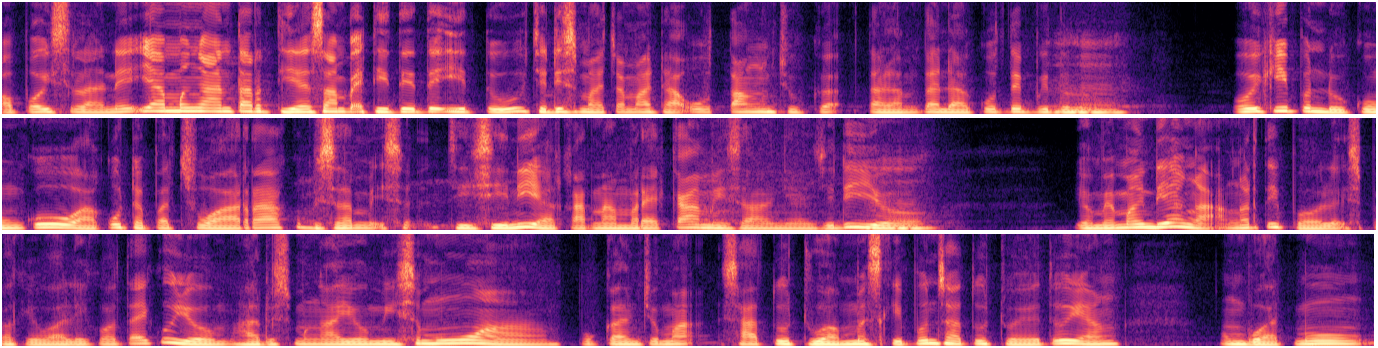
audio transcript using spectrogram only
apa istilahnya yang mengantar dia sampai di titik itu. Jadi semacam ada utang juga dalam tanda kutip gitu loh. Oh iki pendukungku, aku dapat suara, aku bisa di sini ya karena mereka misalnya. Jadi yo ya memang dia nggak ngerti bahwa lek sebagai wali kota itu ya harus mengayomi semua. Bukan cuma satu dua meskipun satu dua itu yang membuatmu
